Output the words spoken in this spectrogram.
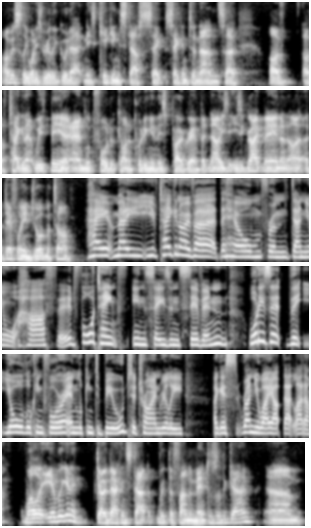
obviously what he's really good at, and he's kicking stuff sec- second to none. So I've I've taken that with me and look forward to kind of putting in this program. But no, he's, he's a great man, and I, I definitely enjoyed my time. Hey, Matty, you've taken over the helm from Daniel Harford, 14th in season seven. What is it that you're looking for and looking to build to try and really, I guess, run your way up that ladder? Well, yeah, we're going to go back and start with the fundamentals of the game. Um,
